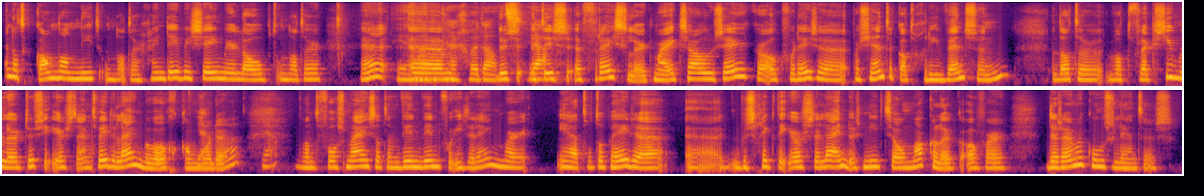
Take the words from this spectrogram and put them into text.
En dat kan dan niet, omdat er geen DBC meer loopt, omdat er. Hè, ja, dan ehm, krijgen we dat. Dus het is uh, vreselijk. Maar ik zou zeker ook voor deze patiëntencategorie wensen dat er wat flexibeler tussen eerste en tweede lijn bewogen kan worden. Ja. Want volgens mij is dat een win-win voor iedereen. Maar ja, tot op heden uh, beschikt de eerste lijn dus niet zo makkelijk over de reumaconsulentes.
